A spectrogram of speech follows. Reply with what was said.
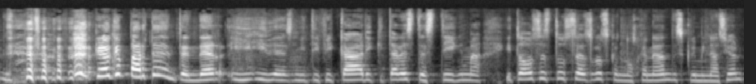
creo que parte de entender y, y, desmitificar y quitar este estigma y todos estos sesgos que nos generan discriminación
